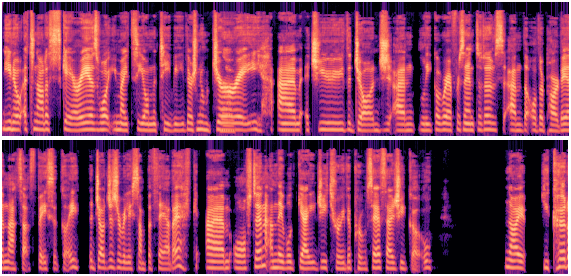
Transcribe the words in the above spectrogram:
you know, it's not as scary as what you might see on the TV. There's no jury. Um, it's you, the judge, and legal representatives, and the other party, and that's it. Basically, the judges are really sympathetic, um, often, and they will guide you through the process as you go. Now, you could,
